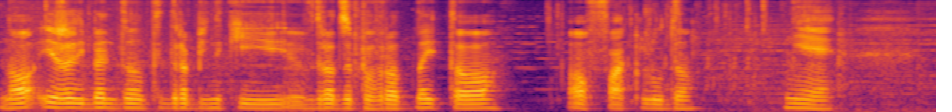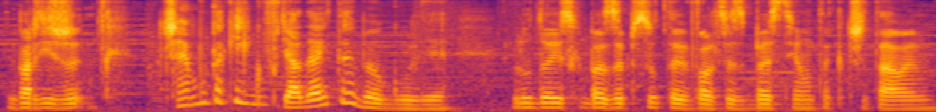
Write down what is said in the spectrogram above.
No, jeżeli będą te drabinki w drodze powrotnej, to... O, fuck, Ludo. Nie. Bardziej, że... Czemu takie gówniane itemy ogólnie? Ludo jest chyba zepsute w walce z bestią, tak czytałem.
